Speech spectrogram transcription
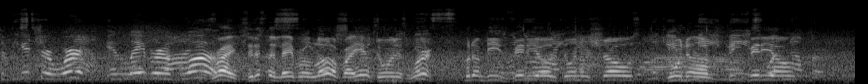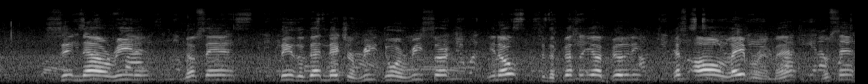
To forget your work and labor of love. Right. See, this is the labor of love right here, doing this work. Put them these videos, doing them shows, doing the um, speak videos, sitting down reading. You know what I'm saying? Things of that nature, re- doing research, you know, to the best of your ability. That's all laboring, man. You know what I'm saying?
